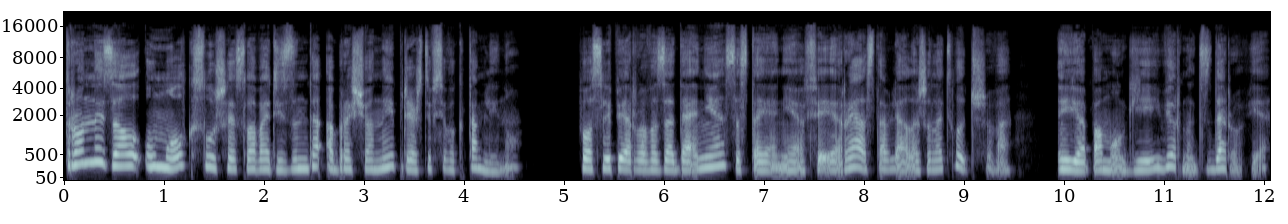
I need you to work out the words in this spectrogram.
Тронный зал умолк, слушая слова Ризенда, обращенные прежде всего к Тамлину. После первого задания состояние Фейеры оставляло желать лучшего, я помог ей вернуть здоровье.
